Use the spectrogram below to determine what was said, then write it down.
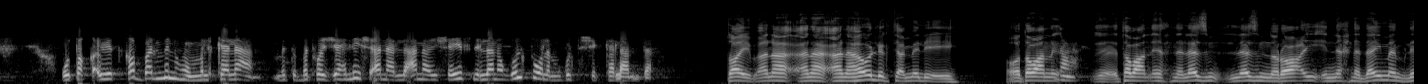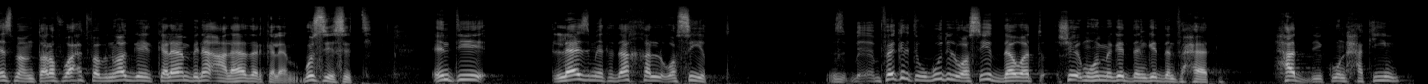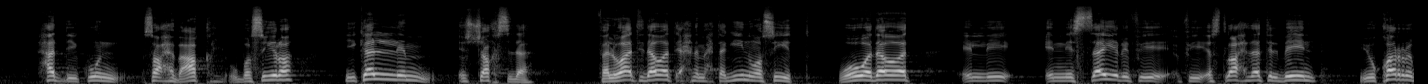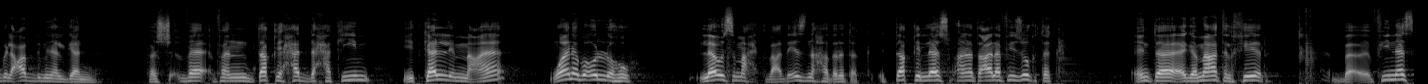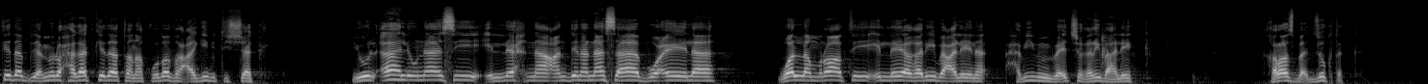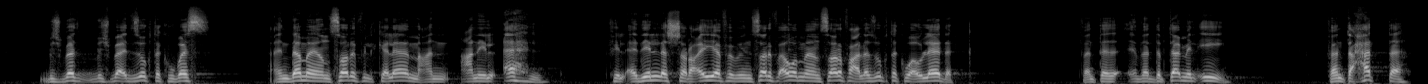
ويتقبل منهم الكلام. ما توجهليش أنا اللي أنا شايفني اللي أنا قلته ولا ما قلتش الكلام ده. طيب أنا أنا أنا هقول لك تعملي إيه. هو طبعا نعم. طبعا إحنا لازم لازم نراعي إن إحنا دايما بنسمع من طرف واحد فبنوجه الكلام بناء على هذا الكلام. بصي يا ستي انت لازم يتدخل وسيط فكرة وجود الوسيط دوت شيء مهم جدا جدا في حياتنا. حد يكون حكيم حد يكون صاحب عقل وبصيرة يكلم الشخص ده. فالوقت دوت إحنا محتاجين وسيط وهو دوت اللي إن السير في في إصلاح ذات البين يقرب العبد من الجنة. فش ف- فننتقي حد حكيم يتكلم معاه وأنا بقول له هو لو سمحت بعد إذن حضرتك اتقي الله سبحانه وتعالى في زوجتك. أنت يا جماعة الخير في ناس كده بيعملوا حاجات كده تناقضات عجيبة الشكل. يقول أهلي وناسي اللي إحنا عندنا نسب وعيلة ولا مراتي اللي هي غريبة علينا. حبيبي ما بقتش غريبة عليك. خلاص بقت زوجتك. مش مش بقت زوجتك وبس. عندما ينصرف الكلام عن عن الأهل في الأدلة الشرعية فبينصرف أول ما ينصرف على زوجتك وأولادك. فأنت فأنت بتعمل إيه؟ فأنت حتى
